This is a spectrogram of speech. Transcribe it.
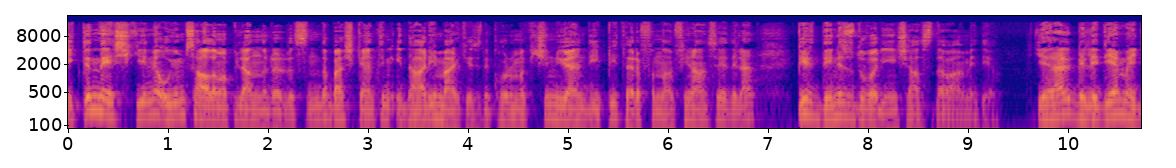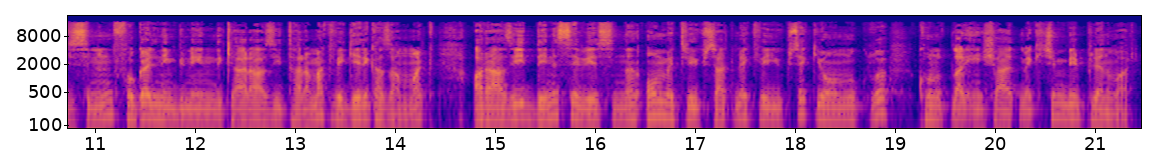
İklim değişikliğine uyum sağlama planları arasında başkentin idari merkezini korumak için UNDP tarafından finanse edilen bir deniz duvarı inşası devam ediyor. Yerel belediye meclisinin Fogali'nin güneyindeki araziyi taramak ve geri kazanmak, araziyi deniz seviyesinden 10 metre yükseltmek ve yüksek yoğunluklu konutlar inşa etmek için bir planı var.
